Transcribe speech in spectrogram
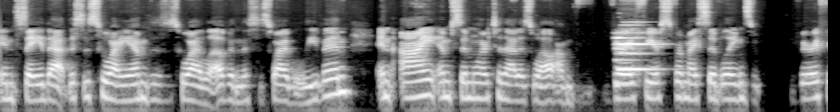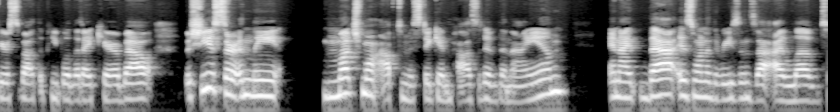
and say that, "This is who I am, this is who I love, and this is who I believe in." And I am similar to that as well. I'm very fierce for my siblings, very fierce about the people that I care about, but she is certainly much more optimistic and positive than I am, and I that is one of the reasons that I loved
